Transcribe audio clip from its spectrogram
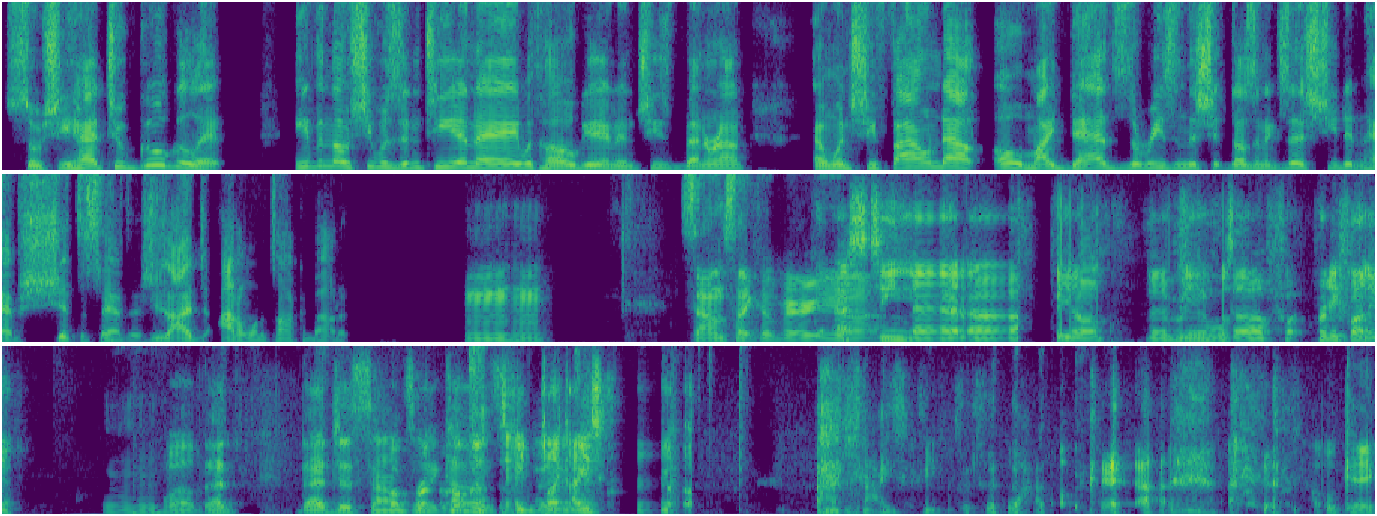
So she had to Google it, even though she was in TNA with Hogan and she's been around. And when she found out, oh, my dad's the reason this shit doesn't exist, she didn't have shit to say after. this. She's, I, I don't want to talk about it. Mm-hmm. Sounds like a very I uh, seen that uh, video. The video was uh, fu- pretty funny. Mhm. Well, that that just sounds But like Brooke uh, Hogan's like ice cream. ice cream. Wow. Okay. okay.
